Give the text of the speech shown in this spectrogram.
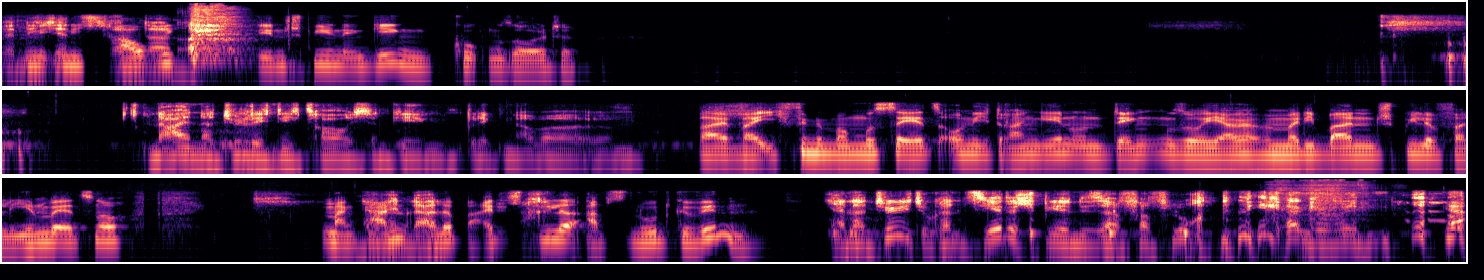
wenn ich nicht traurig den Spielen entgegengucken sollte. Nein, natürlich nicht traurig entgegenblicken, aber. Ähm weil, weil ich finde, man muss da jetzt auch nicht dran gehen und denken, so, ja, wenn wir die beiden Spiele verlieren wir jetzt noch. Man kann Nein, alle beide Spiele absolut gewinnen. Ja, natürlich, du kannst jedes Spiel in dieser verfluchten Liga gewinnen. Ja.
